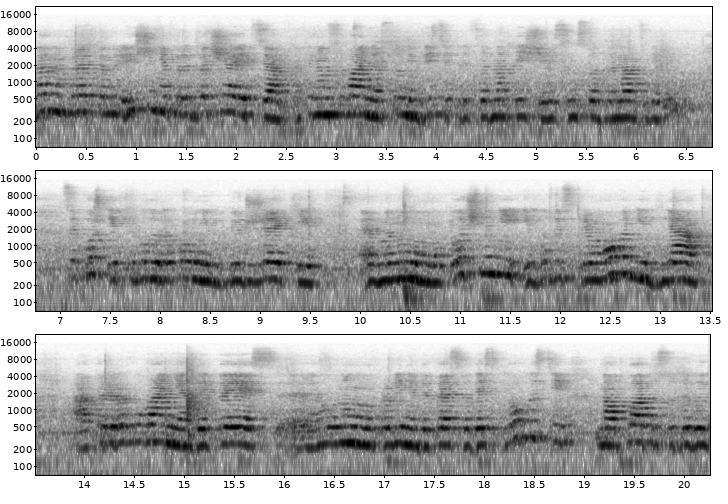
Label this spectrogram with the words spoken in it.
Даним проектом рішення передбачається фінансування в сумі 231 тисяча 812 гривень. Це кошти, які були враховані в бюджеті е, в минулому уточненні і будуть спрямовані для перерахування ДПС е, головному управлінню ДПС в Одеській області на оплату судових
